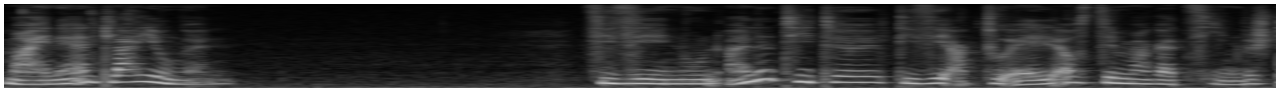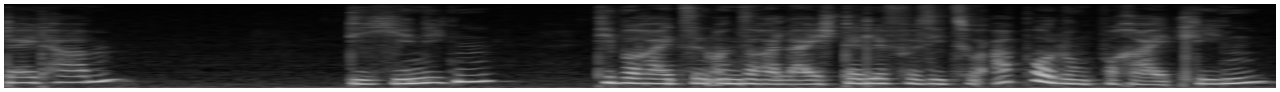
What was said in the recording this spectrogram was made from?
Meine Entleihungen. Sie sehen nun alle Titel, die Sie aktuell aus dem Magazin bestellt haben, diejenigen, die bereits in unserer Leihstelle für Sie zur Abholung bereit liegen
